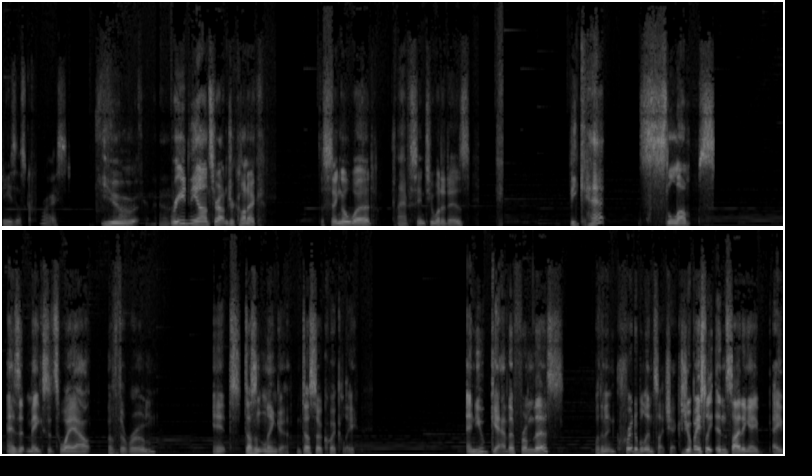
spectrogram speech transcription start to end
Jesus Christ. You Fucking read the answer out in Draconic, the single word. I have sent you what it is. The cat slumps as it makes its way out of the room. It doesn't linger, it does so quickly. And you gather from this with an incredible insight check because you're basically inciting a, a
